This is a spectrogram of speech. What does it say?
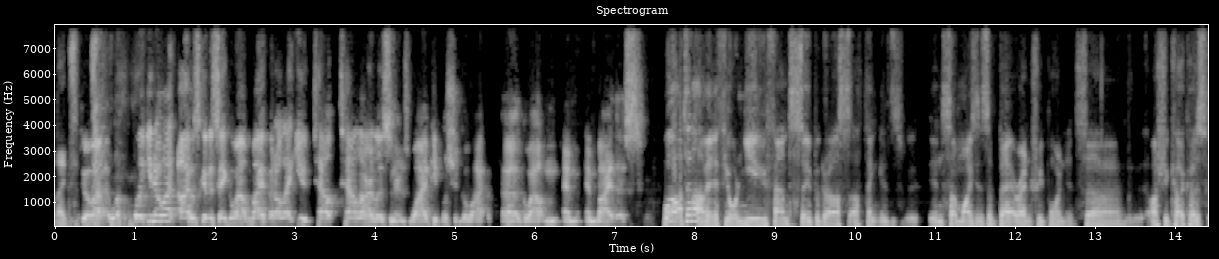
thanks. Go out. Well, well, you know what? I was going to say go out and buy it, but I'll let you tell tell our listeners why people should go out uh, go out and, and, and buy this. Well, I don't know. I mean, if you're new fan to Supergrass, I think it's in some ways it's a better entry point. It's uh, I Should Coco's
